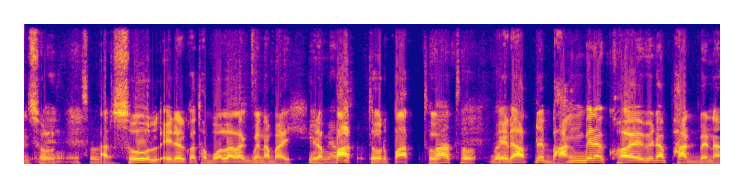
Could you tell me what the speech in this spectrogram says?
ইনসোল আর সোল এটার কথা বলা লাগবে না ভাই। এটা পাথর পাথর। এটা আপনি ভাঙবে না ক্ষয় হবে না ফাটবে না।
